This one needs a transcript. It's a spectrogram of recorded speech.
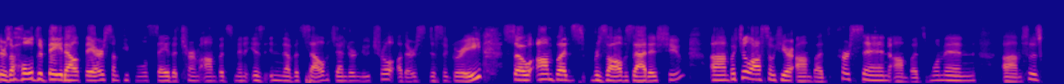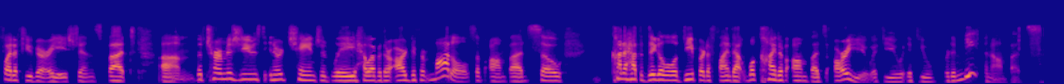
there's a whole debate out there. Some people will say the term ombudsman is in and of itself gender neutral, others disagree. So ombuds resolves that issue. Um, but you'll also hear ombuds person, ombuds woman. Um, so there's quite a few variations, but um, the term is used interchangeably. However, there are different models of ombuds. So kind of have to dig a little deeper to find out what kind of ombuds are you if you if you were to meet an ombuds.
